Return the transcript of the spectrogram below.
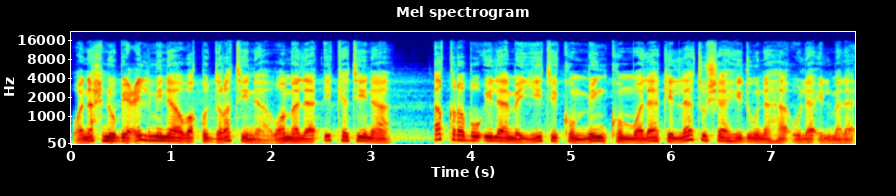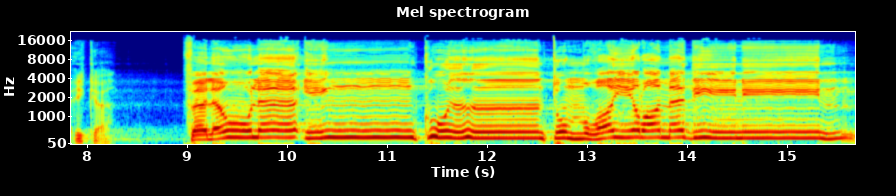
ونحن بعلمنا وقدرتنا وملائكتنا أقرب إلى ميتكم منكم ولكن لا تشاهدون هؤلاء الملائكة. فلولا إن كنتم غير مدينين.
